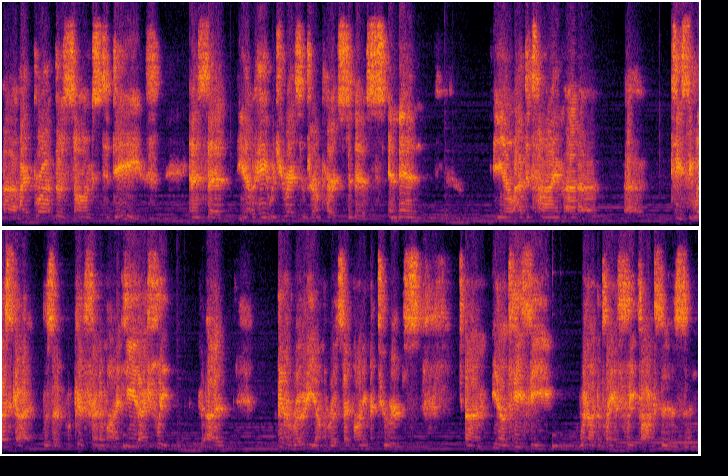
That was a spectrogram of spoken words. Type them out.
uh, I brought those songs to Dave, and I said, you know, hey, would you write some drum parts to this? And then, you know, at the time, uh, uh Casey Wescott was a good friend of mine. He had actually uh, been a roadie on the Roadside Monument tours. Um, you know, Casey went on to play in Fleet Foxes and,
